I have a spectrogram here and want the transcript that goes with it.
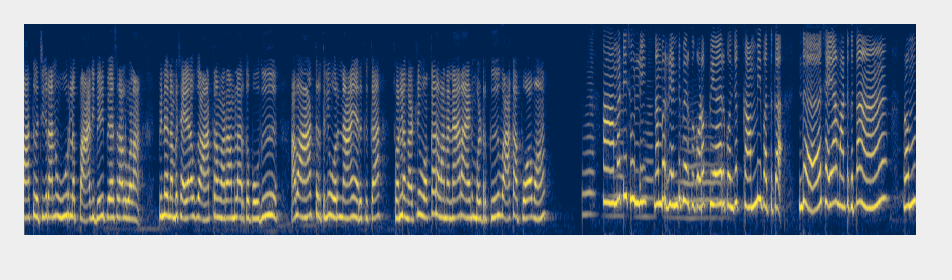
பார்த்து வச்சுக்கிறான்னு ஊரில் பாதி பேர் பேசுகிறாளுவலாம் பின்ன நம்ம சயாவுக்கு ஆத்திரம் வராமலாம் இருக்க போகுது. அவள் ஆத்திரத்துலேயும் ஒரு நியாயம் இருக்குக்கா. சொல்லங்காட்டிலையும் உட்கார வந்த நேரம் ஆயிடும் போல் இருக்கு. வாக்கா போவோம். ஆமாட்டி சொல்லி நம்ம ரெண்டு பேருக்கு கூட பேர் கொஞ்சம் கம்மி பார்த்துக்கா. இந்த செய்யா மாட்டுக்கு தான் ரொம்ப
